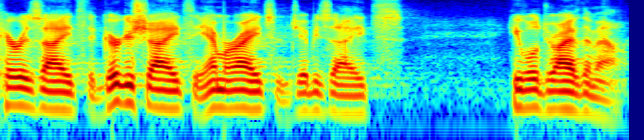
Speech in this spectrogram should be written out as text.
Perizzites, the Girgashites, the Amorites, and the Jebusites. He will drive them out.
